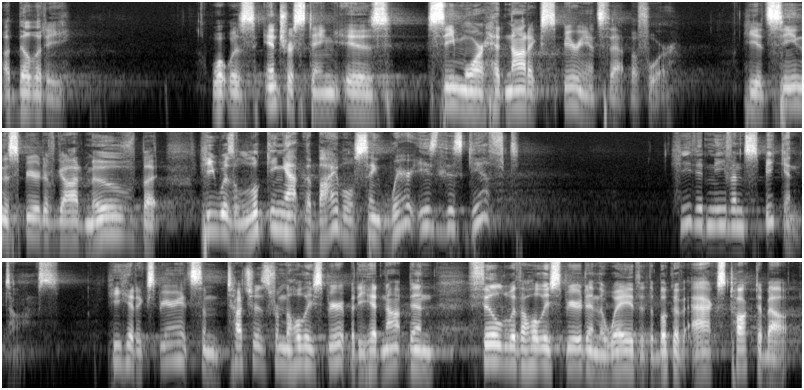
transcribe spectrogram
ability. What was interesting is Seymour had not experienced that before. He had seen the Spirit of God move, but he was looking at the Bible saying, Where is this gift? He didn't even speak in tongues. He had experienced some touches from the Holy Spirit, but he had not been filled with the Holy Spirit in the way that the book of Acts talked about.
